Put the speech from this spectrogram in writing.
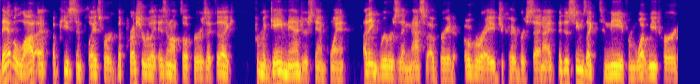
They have a lot of, pieces in place where the pressure really isn't on Philip Rivers. I feel like from a game manager standpoint, I think Rivers is a massive upgrade over a Jacoby Brissett. And I, it just seems like to me, from what we've heard,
